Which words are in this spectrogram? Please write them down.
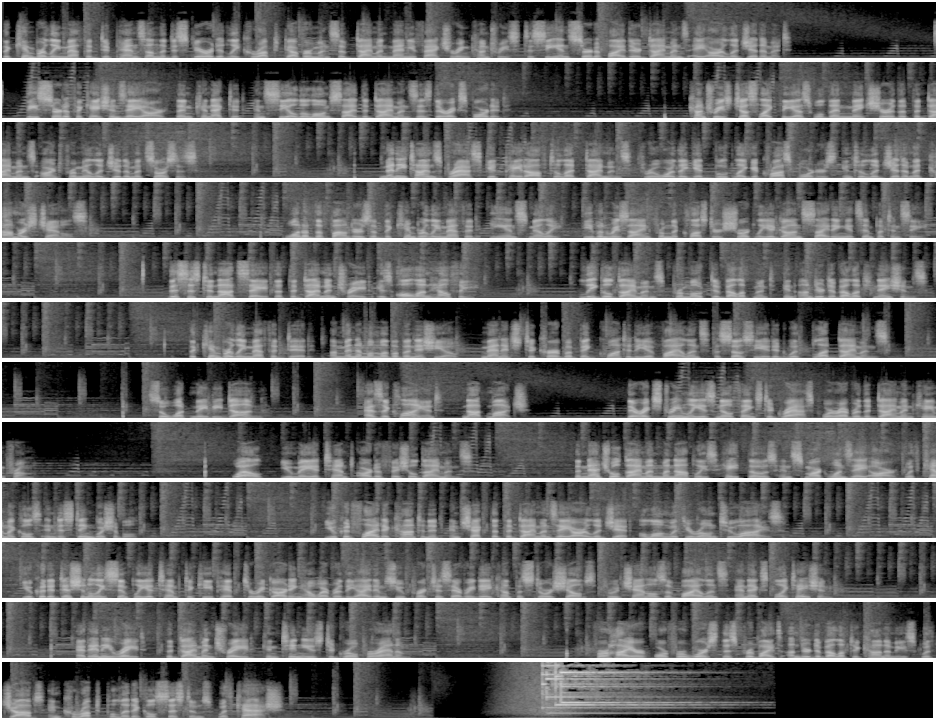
The Kimberley method depends on the dispiritedly corrupt governments of diamond manufacturing countries to see and certify their diamonds are legitimate. These certifications are then connected and sealed alongside the diamonds as they're exported. Countries just like the US will then make sure that the diamonds aren't from illegitimate sources. Many times brass get paid off to let diamonds through or they get bootleg across borders into legitimate commerce channels. One of the founders of the Kimberley method, Ian Smillie, even resigned from the cluster shortly ago citing its impotency. This is to not say that the diamond trade is all unhealthy. Legal diamonds promote development in underdeveloped nations. The Kimberley method did, a minimum of ab initio, managed to curb a big quantity of violence associated with blood diamonds. So what may be done? As a client, not much. There extremely is no thanks to grasp wherever the diamond came from. Well, you may attempt artificial diamonds. The natural diamond monopolies hate those and smart ones AR with chemicals indistinguishable. You could fly to continent and check that the diamonds are legit along with your own two eyes. You could additionally simply attempt to keep hip to regarding however the items you purchase everyday compass store shelves through channels of violence and exploitation. At any rate, the diamond trade continues to grow per annum. For higher or for worse this provides underdeveloped economies with jobs and corrupt political systems with cash.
